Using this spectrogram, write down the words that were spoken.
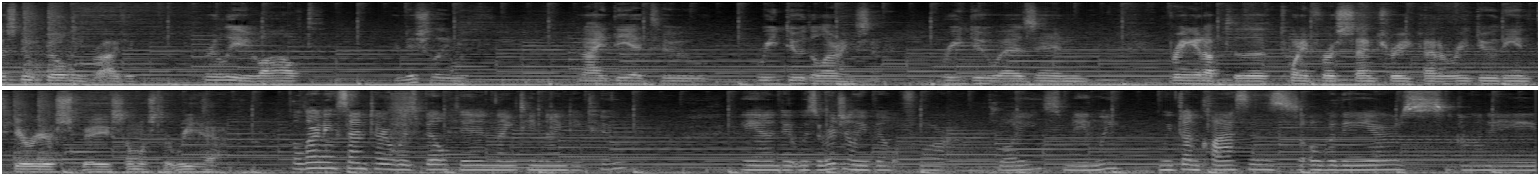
this new building project really evolved initially with an idea to redo the Learning Center. Redo as in bring it up to the 21st century, kind of redo the interior space, almost a rehab. The Learning Center was built in 1992 and it was originally built for employees mainly. We've done classes over the years on a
